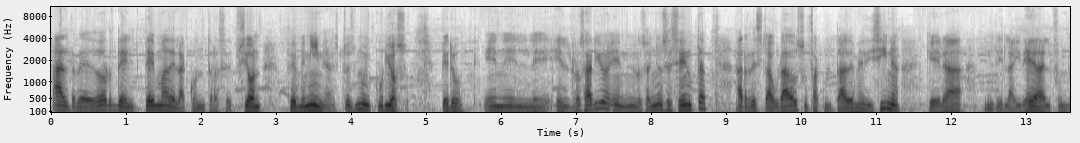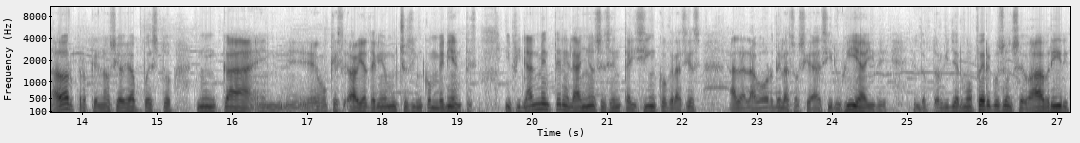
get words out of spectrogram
alrededor del tema de la contracepción femenina. Esto es muy curioso, pero en el, eh, el, Rosario en los años 60 ha restaurado su facultad de medicina, que era de la idea del fundador, pero que no se había puesto nunca en, eh, o que había tenido muchos inconvenientes. Y finalmente en el año 65, gracias a la labor de la Sociedad de Cirugía y del doctor Guillermo Ferguson, se va a abrir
